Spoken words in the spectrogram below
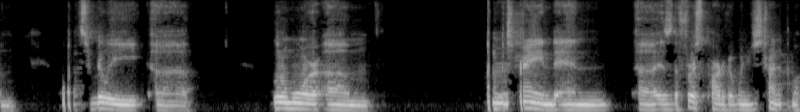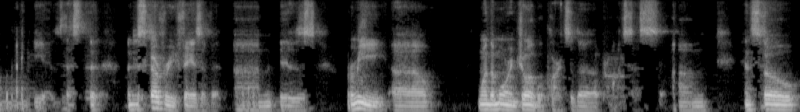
um, what's really uh, a little more um, unrestrained and uh, is the first part of it when you're just trying to come up with ideas. That's the, the discovery phase of it. Um, is for me uh, one of the more enjoyable parts of the process. Um, and so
